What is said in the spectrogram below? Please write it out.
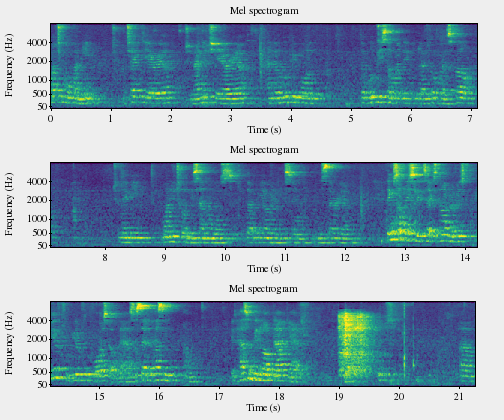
much more money to protect the area, to manage the area, and there will be more, there will be some money left over as well to maybe monitor these animals that we are releasing in this area. Things obviously takes time. Mean, it's beautiful, beautiful forest out there. As I said, it hasn't, um, it hasn't been logged out yet. Oops. Um,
